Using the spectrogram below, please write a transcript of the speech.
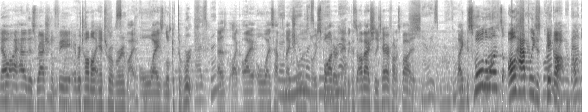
now? I have this rational fear. Every time I enter a room, I always look at the roof. As, like, I always have to make sure there's no spider in there because I'm actually terrified of spiders. Like, the smaller ones, I'll happily just pick up. I'm,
